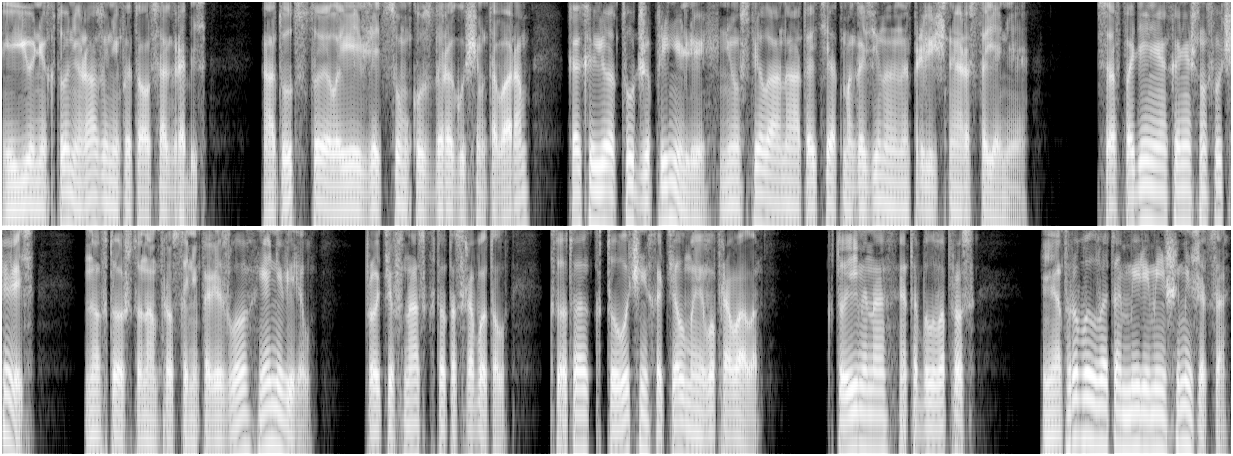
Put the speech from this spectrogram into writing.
и ее никто ни разу не пытался ограбить. А тут стоило ей взять сумку с дорогущим товаром, как ее тут же приняли, не успела она отойти от магазина на приличное расстояние. Совпадения, конечно, случались, но в то, что нам просто не повезло, я не верил. Против нас кто-то сработал, кто-то, кто очень хотел моего провала. Кто именно, это был вопрос. Я пробыл в этом мире меньше месяца,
